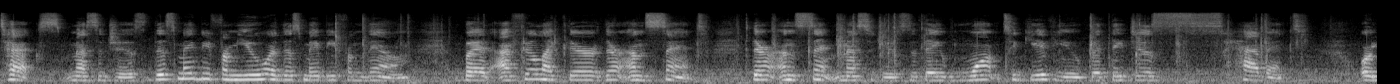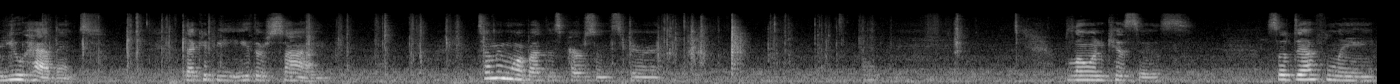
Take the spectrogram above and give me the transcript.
text messages. This may be from you or this may be from them. But I feel like they're, they're unsent. They're unsent messages that they want to give you, but they just haven't. Or you haven't. That could be either side. Tell me more about this person, Spirit. blowing kisses. So definitely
